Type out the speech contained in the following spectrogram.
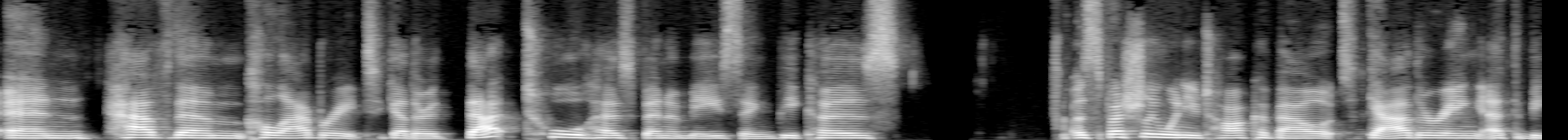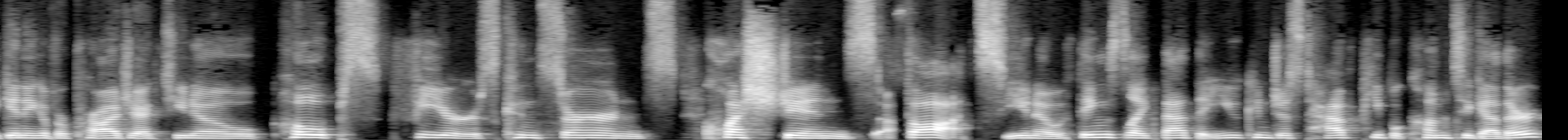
and have them collaborate together. That tool has been amazing because especially when you talk about gathering at the beginning of a project, you know, hopes, fears, concerns, questions, thoughts, you know, things like that, that you can just have people come together.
